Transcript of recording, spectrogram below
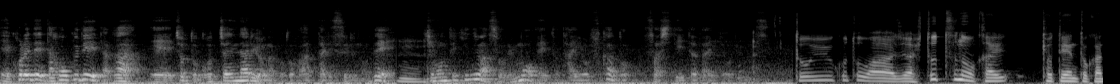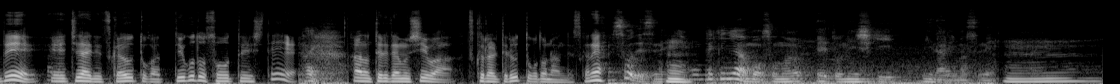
えーこれで打刻データが、えーちょっとごっちゃになるようなことがあったりするので、うん。基本的にはそれも、えーと対応不可とさせていただいております。ということはじゃあ一つの会拠点とかではい。H 台で使うとかっていうことを想定してはい。あのテレタイム C は作られてるってことなんですかね。そうですね、うん。基本的にはもうその、えー、と認識になりますね。うーん。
